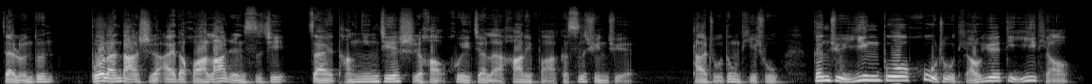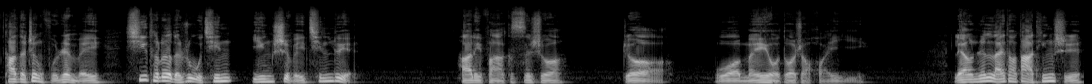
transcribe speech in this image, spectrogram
在伦敦，波兰大使爱德华拉仁斯基在唐宁街十号会见了哈利法克斯勋爵。他主动提出，根据英波互助条约第一条，他的政府认为希特勒的入侵应视为侵略。哈利法克斯说：“这。”我没有多少怀疑。两人来到大厅时，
